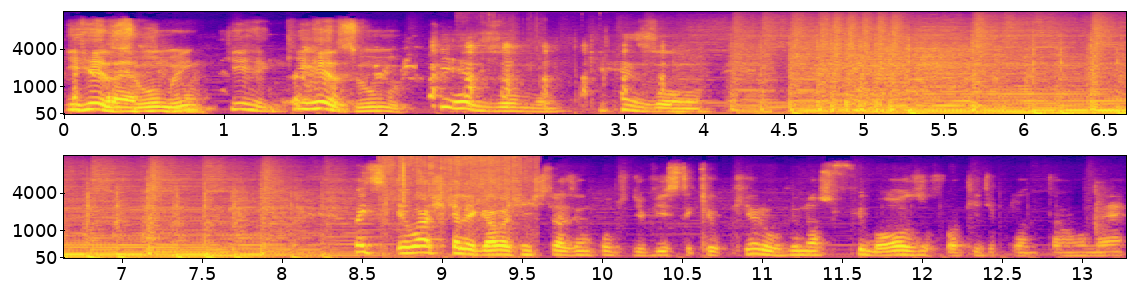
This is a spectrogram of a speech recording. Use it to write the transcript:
que resumo, hein? Que, que resumo. Que resumo. Que resumo. Mas eu acho que é legal a gente trazer um ponto de vista que eu quero ouvir o nosso filósofo aqui de plantão, né?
